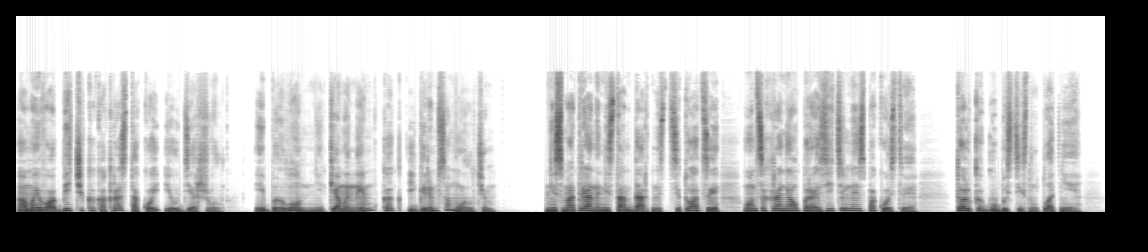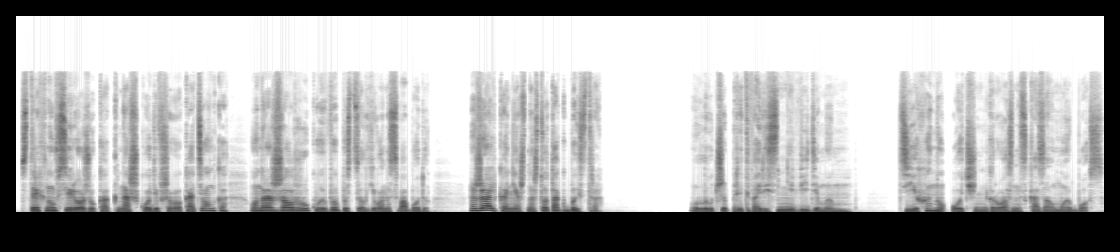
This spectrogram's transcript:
А моего обидчика как раз такой и удерживал. И был он никем иным, как Игорем Самойловичем. Несмотря на нестандартность ситуации, он сохранял поразительное спокойствие, только губы стиснул плотнее. Встряхнув Сережу, как нашкодившего котенка, он разжал руку и выпустил его на свободу. Жаль, конечно, что так быстро. Лучше притворись невидимым, Тихо, но очень грозно сказал мой босс.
